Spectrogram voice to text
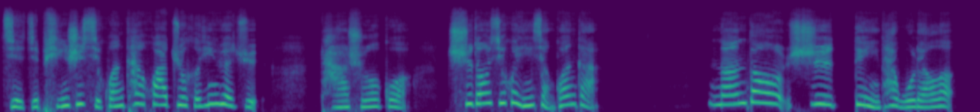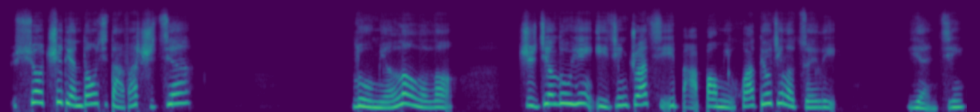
姐姐平时喜欢看话剧和音乐剧，她说过吃东西会影响观感。难道是电影太无聊了，需要吃点东西打发时间？陆眠愣了愣，只见陆英已经抓起一把爆米花丢进了嘴里，眼睛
